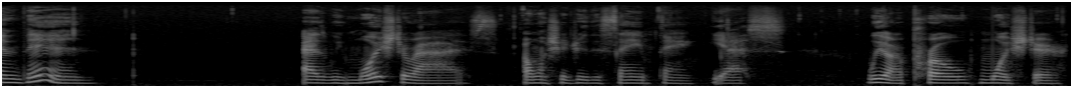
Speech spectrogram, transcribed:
And then, as we moisturize, I want you to do the same thing. Yes, we are pro moisture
